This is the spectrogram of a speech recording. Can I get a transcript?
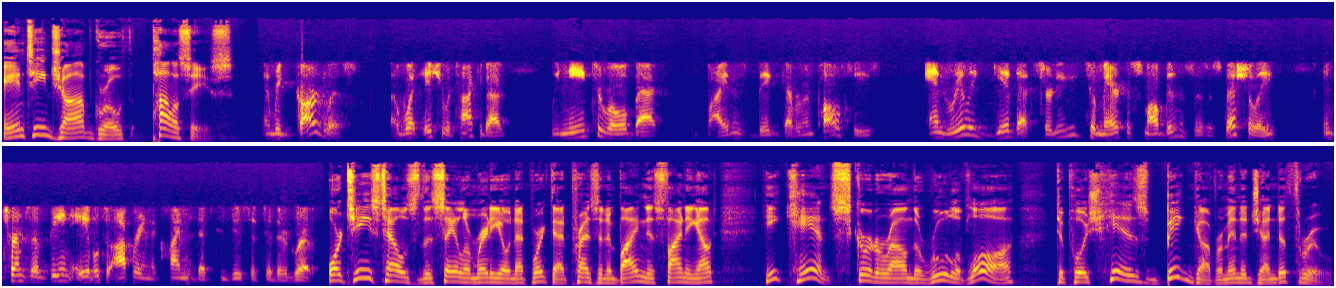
anti job growth policies. And regardless of what issue we're talking about, we need to roll back Biden's big government policies and really give that certainty to America's small businesses, especially in terms of being able to operate in a climate that's conducive to their growth. Ortiz tells the Salem Radio Network that President Biden is finding out he can't skirt around the rule of law to push his big government agenda through.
